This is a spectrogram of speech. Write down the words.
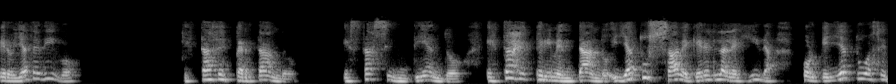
Pero ya te digo que estás despertando, estás sintiendo, estás experimentando y ya tú sabes que eres la elegida porque ya tú hace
